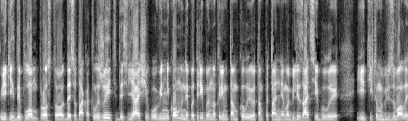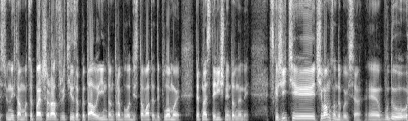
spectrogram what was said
у яких диплом просто десь отак от лежить, десь в ящику. Він нікому не потрібен, окрім там, коли там питання мобілізації були, і ті, хто мобілізувались, у них там це перший раз в житті запитали, і їм там треба було діставати дипломи 15-річної давнини. Скажіть, е, чи вам знадобився? Е, Буду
